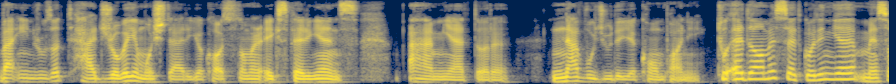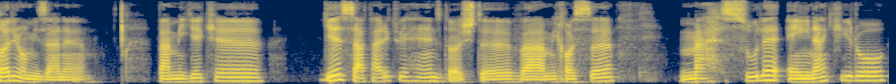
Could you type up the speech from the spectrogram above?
و این روزا تجربه مشتری یا Customer Experience اهمیت داره نه وجود یک کمپانی. تو ادامه ست یه مثالی رو می‌زنه. و میگه که یه سفری توی هند داشته و می‌خواسته محصول عینکی رو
